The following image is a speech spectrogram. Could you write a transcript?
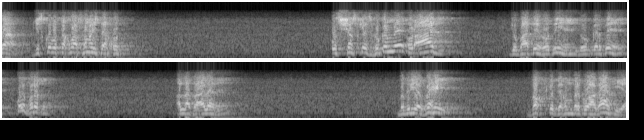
دان جس کو وہ تقوا سمجھتا ہے خود۔ اس شخص کے اس حکم میں اور آج جو باتیں ہوتی ہیں، لوگ کرتے ہیں، کوئی فرق نہیں۔ اللہ تعالی نے بدریہ وہی وقت کے پیغمبر کو آگاہ کیا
